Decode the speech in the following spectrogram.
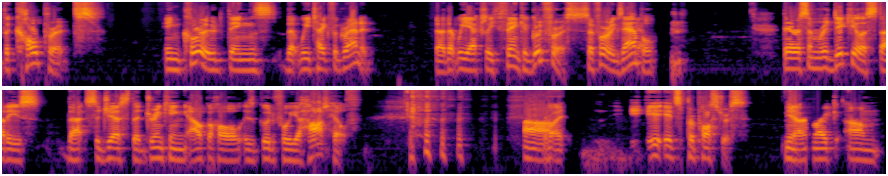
the culprits include things that we take for granted, uh, that we actually think are good for us. So, for example. Yeah there are some ridiculous studies that suggest that drinking alcohol is good for your heart health. uh, right. It, it's preposterous. You yeah. know, like, um,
